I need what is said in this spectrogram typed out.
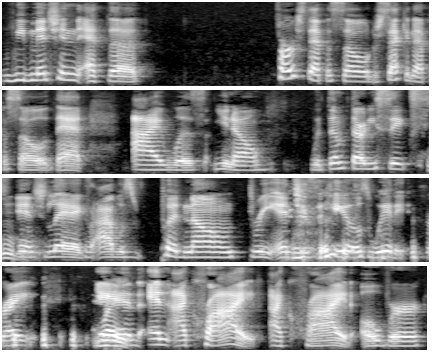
we mentioned at the first episode or second episode that I was, you know, with them 36 mm-hmm. inch legs, I was putting on three inches of heels with it, right? right? And and I cried. I cried over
